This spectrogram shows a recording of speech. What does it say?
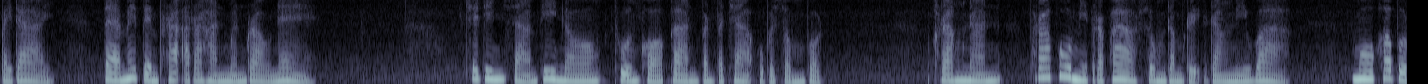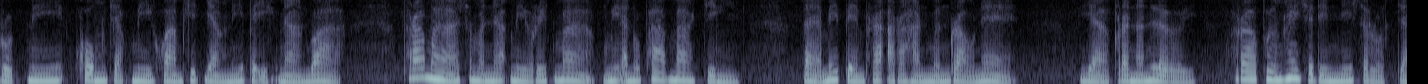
ไปได้ แต่ไม่เป็นพระอรหันต์เหมือนเราแน่ชดินสามพี่น้องทูลขอการบรรพชาอุปสมบท ครั้งนั้น พระผู้มีพระภาคทรงดำริดังนี้ว่า โมฆะบุรุษนี้คงจะมีความคิดอย่างนี้ไปอีกนานว่า พระมหาสมณะมีฤทธิ์มาก มีอนุภาพมากจริง แต่ไม่เป็นพระอรหันต์เหมือนเราแน่ อย่ากระนั้นเลย เราพึงให้ชดินนี้สลดใจ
